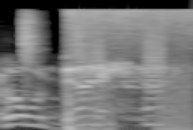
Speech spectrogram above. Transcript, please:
who done it?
